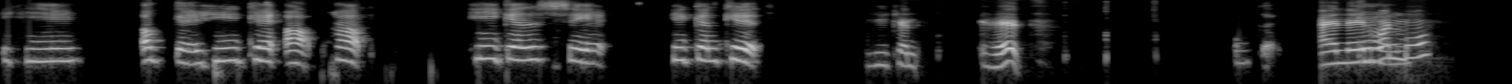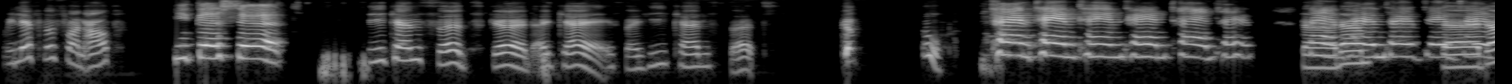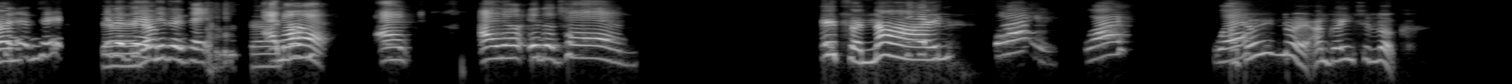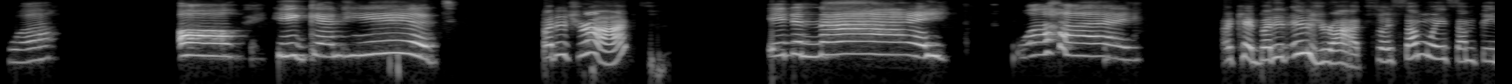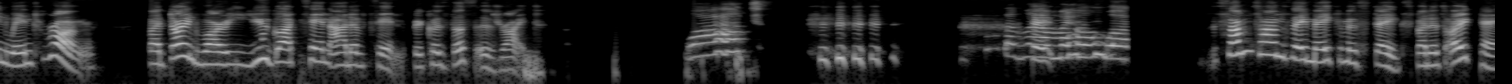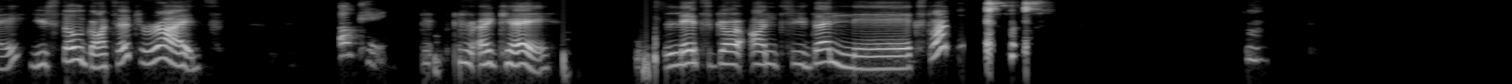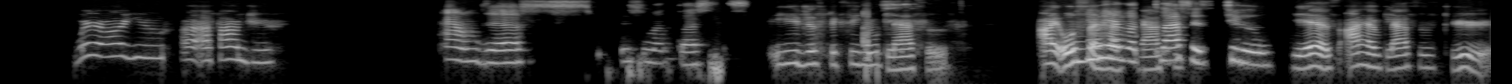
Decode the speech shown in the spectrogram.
He. Okay. He can up. Up. He can sit. He can kick. He can hit. Okay. And then one more. We left this one out. He can sit. He can sit. Good. Okay. So he can sit. Oh, Ten. Ten. Ten. Ten. Ten. Ten. Ten. da-dum, Ten. Ten. Ten. da-dum, Ten. Ten. Ten. Ten. da-dum, It's a ten. I know it. I. I know it's a ten. It's a nine. Why? Why? Where? I don't know. I'm going to look. Where? Oh, he can hit. But it's right. It's a nine. Why? Okay, but it is right. So somewhere something went wrong. But don't worry, you got 10 out of 10 because this is right. What? About my homework. Sometimes they make mistakes, but it's okay. You still got it right. Okay. Okay. Let's go on to the next one. Where are you? Uh, I found you. And this is my glasses. You just fixing your glasses. I also You have have glasses. glasses too. Yes, I have glasses too.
